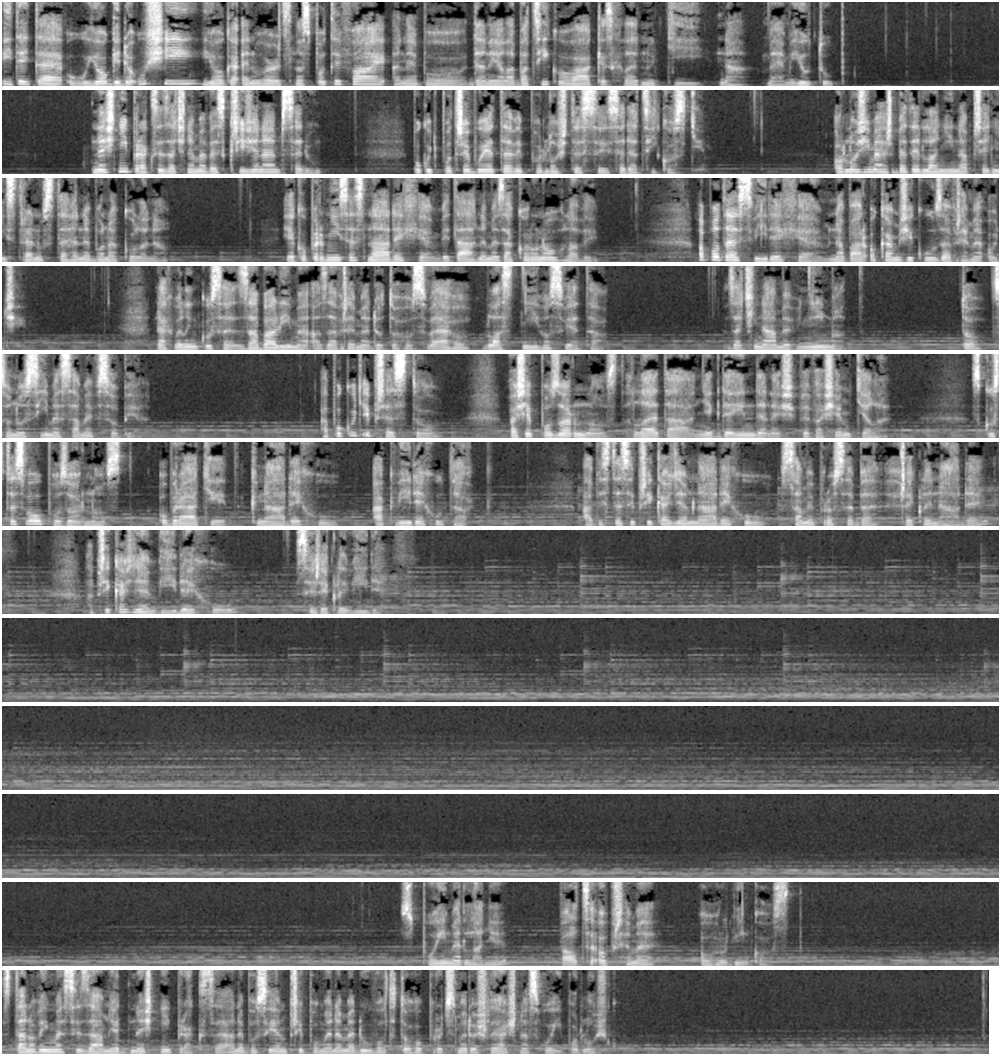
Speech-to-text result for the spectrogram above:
Vítejte u Jogy do uší, Yoga and Words na Spotify, anebo Daniela Bacíková ke shlédnutí na mém YouTube. Dnešní praxi začneme ve skříženém sedu. Pokud potřebujete, vypodložte si sedací kosti. Odložíme hřbety dlaní na přední stranu stehe nebo na kolena. Jako první se s nádechem vytáhneme za korunou hlavy – a poté s výdechem na pár okamžiků zavřeme oči. Na chvilinku se zabalíme a zavřeme do toho svého vlastního světa. Začínáme vnímat to, co nosíme sami v sobě. A pokud i přesto vaše pozornost létá někde jinde než ve vašem těle, zkuste svou pozornost obrátit k nádechu a k výdechu tak, abyste si při každém nádechu sami pro sebe řekli nádech a při každém výdechu si řekli výdech. Spojíme dlaně, palce opřeme o hrudní kost. Stanovíme si záměr dnešní praxe, anebo si jen připomeneme důvod toho, proč jsme došli až na svoji podložku.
